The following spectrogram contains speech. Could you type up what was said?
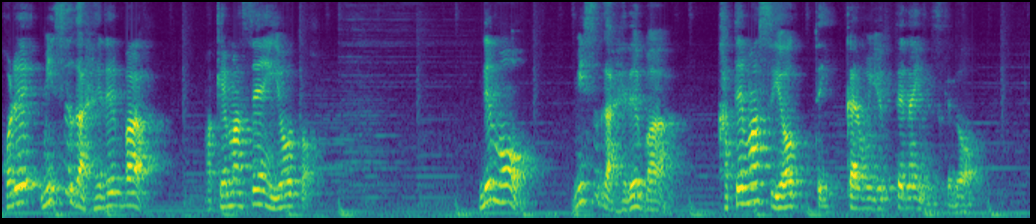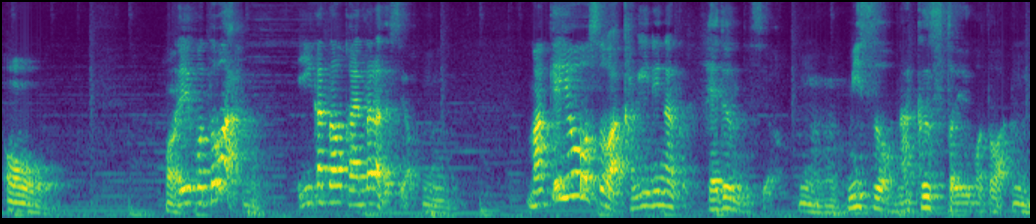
これミスが減れば負けませんよと。でも、ミスが減れば勝てますよって一回も言ってないんですけど、おおー。ということは、言い方を変えたらですよ、うん。負け要素は限りなく減るんですよ。うん。うん。ミスをなくすということは。うん。うん。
